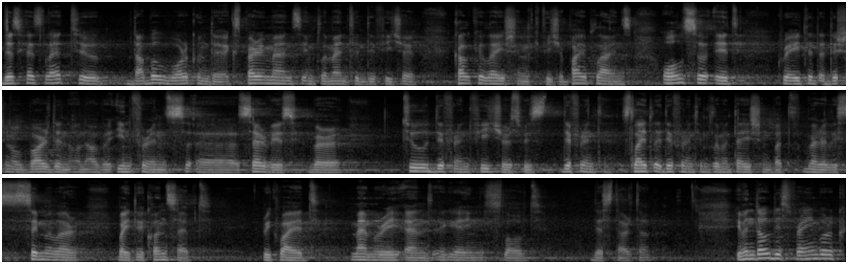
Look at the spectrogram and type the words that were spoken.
This has led to double work on the experiments, implementing the feature calculation, feature pipelines. Also, it created additional burden on our inference uh, service, where two different features with different, slightly different implementation, but very similar by the concept, required memory and again slowed the startup. Even though this framework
